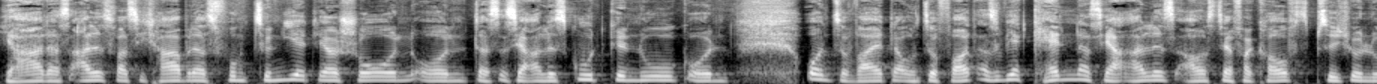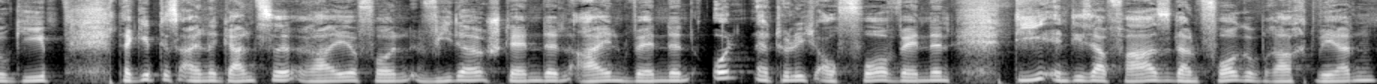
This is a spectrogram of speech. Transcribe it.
ja, das alles, was ich habe, das funktioniert ja schon und das ist ja alles gut genug und, und so weiter und so fort. Also wir kennen das ja alles aus der Verkaufspsychologie. Da gibt es eine ganze Reihe von Widerständen, Einwänden und natürlich auch Vorwänden, die in dieser Phase dann vorgebracht werden.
